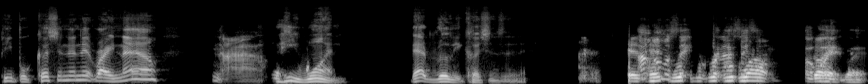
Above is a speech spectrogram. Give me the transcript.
people cushioning it right now. Nah. But he won. That really cushions it. it- I, am gonna say. Can I say well, something? Oh, go ahead, go ahead.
